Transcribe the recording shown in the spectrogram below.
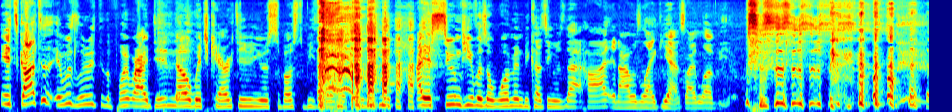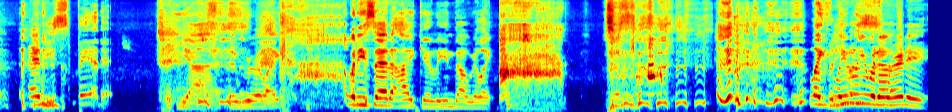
It's got to. It was literally to the point where I didn't know which character he was supposed to be. I, assumed he, I assumed he was a woman because he was that hot, and I was like, "Yes, I love you." and he he's Spanish. yeah, and we were like, when he said "Ay, que linda," we were like, like But literally when it, flirty.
